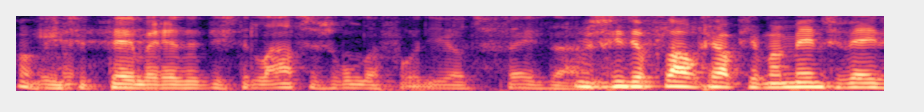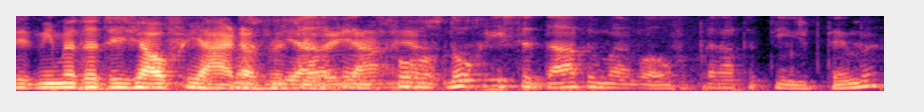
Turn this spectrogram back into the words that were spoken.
Oké. in september. En het is de laatste zondag voor de Joodse feestdagen. Misschien een flauw grapje, maar mensen weten het niet, maar dat is jouw verjaardag natuurlijk. en Ja, ja. vooralsnog is de datum waar we over praten 10 september.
